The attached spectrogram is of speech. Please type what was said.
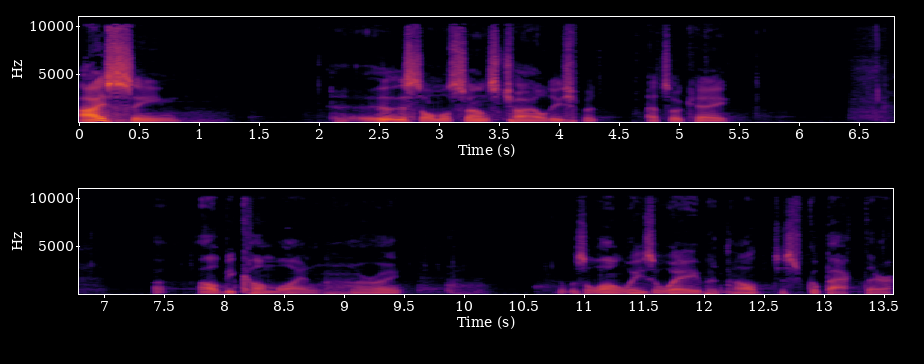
I've seen, uh, this almost sounds childish, but that's okay. I'll become one, all right? It was a long ways away, but I'll just go back there.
